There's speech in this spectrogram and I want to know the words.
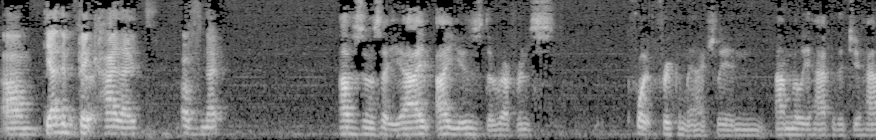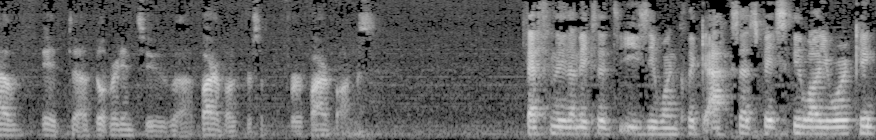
Um, the other big highlight of that. I was going to say, yeah, I, I use the reference quite frequently actually, and I'm really happy that you have it uh, built right into uh, Firebug for for Firefox definitely that makes it easy one-click access basically while you're working.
